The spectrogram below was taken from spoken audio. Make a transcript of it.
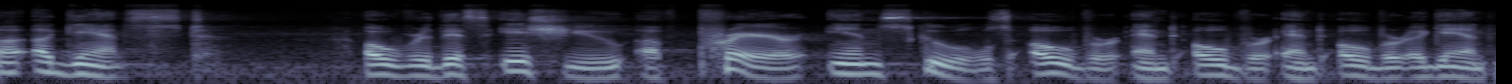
uh, against over this issue of prayer in schools over and over and over again.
